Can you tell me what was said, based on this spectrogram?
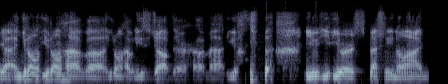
yeah, and you don't you don't have uh, you don't have an easy job there, uh, Matt. You you you're especially you know I'm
